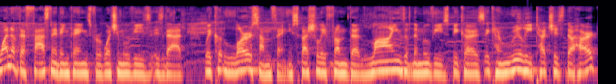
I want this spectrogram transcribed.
one of the fascinating things for watching movies is that we could learn something, especially from the lines of the movies, because it can really touches the heart.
